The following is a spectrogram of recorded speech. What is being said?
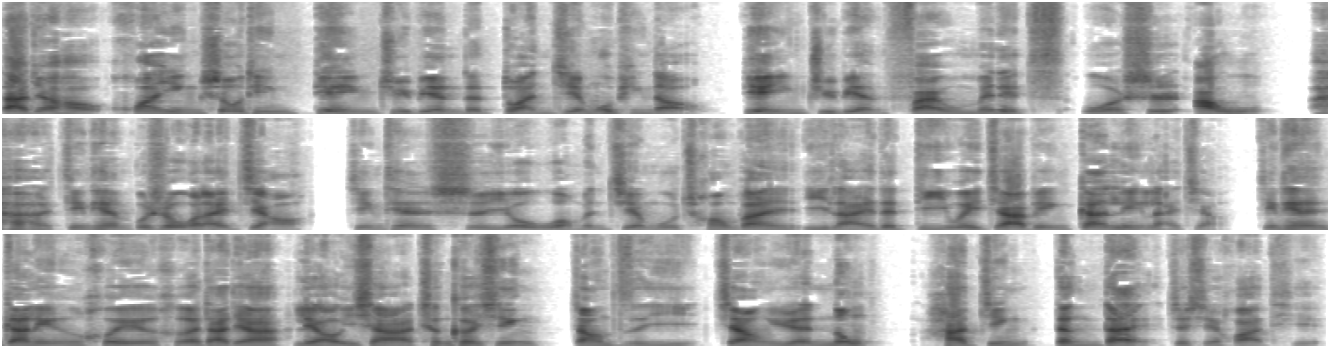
大家好，欢迎收听电影巨变的短节目频道《电影巨变 Five Minutes》，我是阿吴。今天不是我来讲，今天是由我们节目创办以来的第一位嘉宾甘霖来讲。今天甘霖会和大家聊一下陈可辛、章子怡、酱园弄、哈金等待这些话题。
